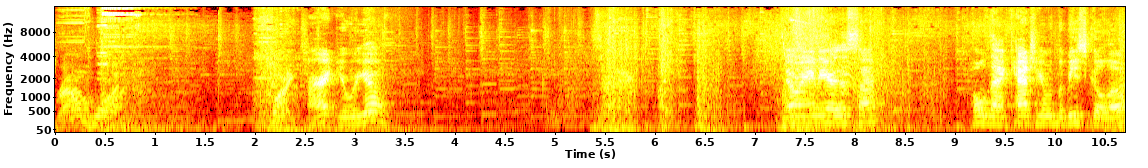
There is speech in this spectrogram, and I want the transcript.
Round one. Fight. Alright, here we go. No anti-air this time. Hold that, catching him with the V skill though.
